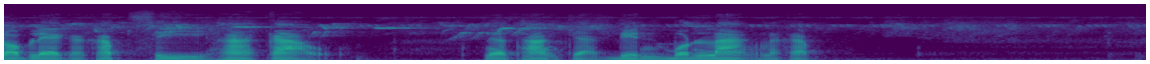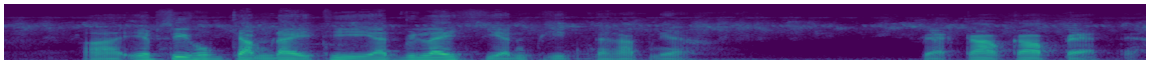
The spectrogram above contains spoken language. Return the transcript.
รอบแรกอะครับ4 5 9แนวทางจะเด่นบนล่างนะครับเอฟซีคงจำได้ที่แอดวิไลเขียนผิดนะครับเนี่ย8998เนี่ย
